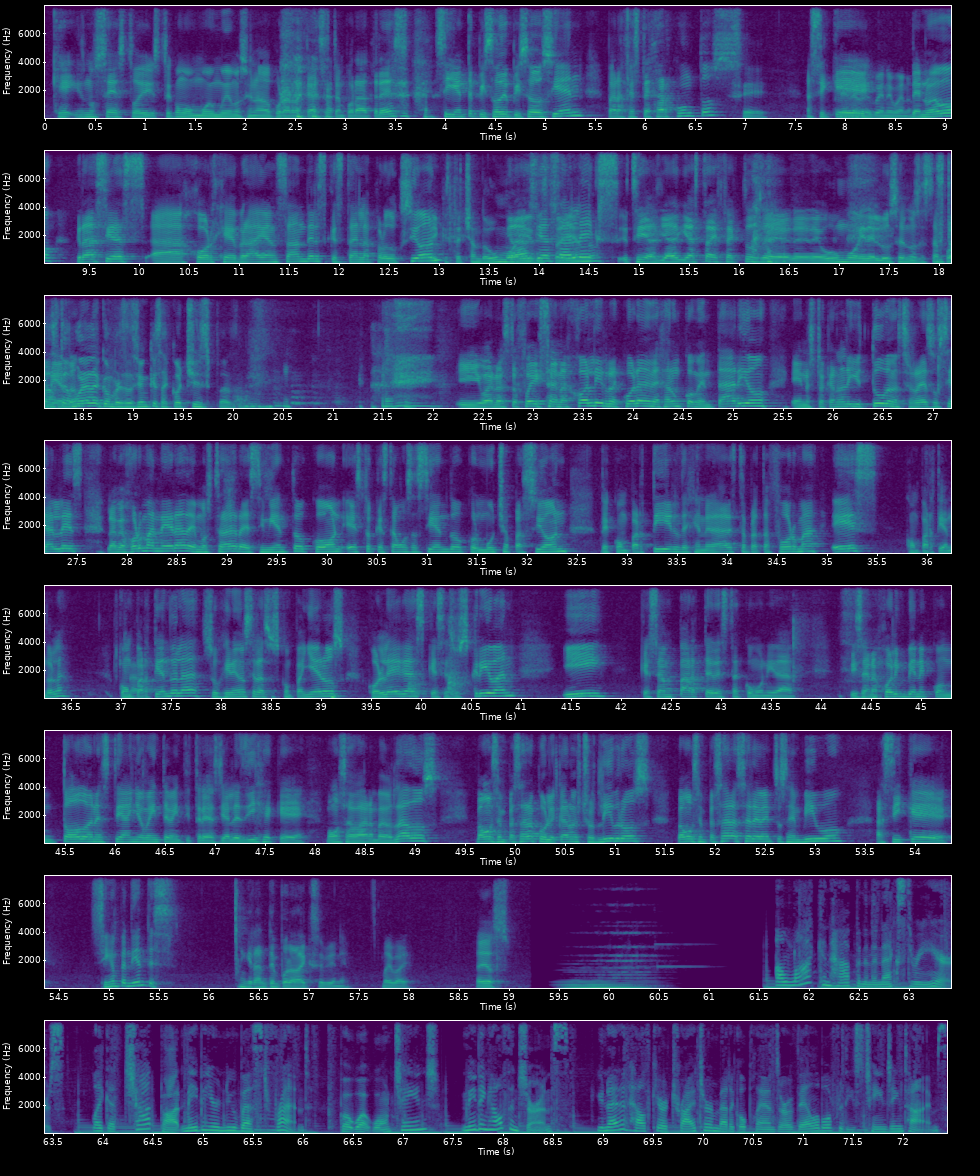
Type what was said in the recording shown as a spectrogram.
que no sé, estoy, estoy como muy, muy emocionado por arrancar esta temporada 3. Siguiente episodio, episodio 100, para festejar juntos. Sí. Así que, de nuevo, gracias a Jorge Brian Sanders, que está en la producción. Y que está echando humo. Gracias, Alex. Sí, ya, ya está efectos de, humo y de luces nos están poniendo. Está buena la conversación que sacó chispas. y bueno, esto fue Isana Holly. Recuerden dejar un comentario en nuestro canal de YouTube, en nuestras redes sociales. La mejor manera de mostrar agradecimiento con esto que estamos haciendo con mucha pasión, de compartir, de generar esta plataforma, es compartiéndola. Compartiéndola, sugiriéndosela a sus compañeros, colegas que se suscriban y que sean parte de esta comunidad. Design-A-Holic viene con todo en este año 2023. Ya les dije que vamos a grabar en varios lados, vamos a empezar a publicar nuestros libros, vamos a empezar a hacer eventos en vivo, así que sigan pendientes. Gran temporada que se viene. Bye bye. Adiós. A lot can happen in the next three years. Like a chatbot may be your new best friend. But what won't change? Needing health insurance. United Healthcare Tri Term Medical Plans are available for these changing times.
